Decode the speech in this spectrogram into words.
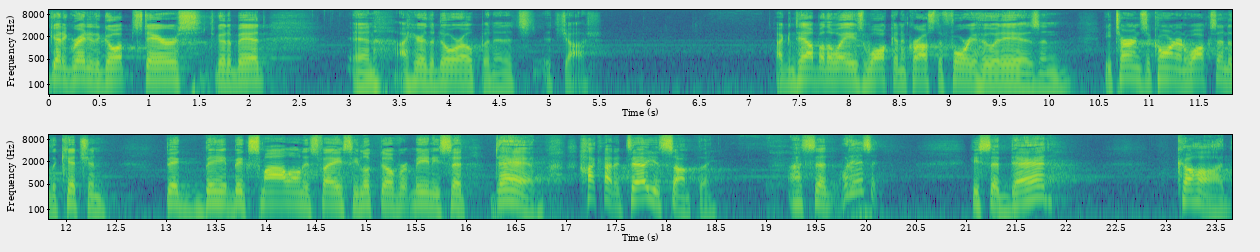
getting ready to go upstairs to go to bed, and I hear the door open, and it's, it's Josh. I can tell by the way he's walking across the foyer who it is, and he turns the corner and walks into the kitchen big, big, big smile on his face. He looked over at me and he said, Dad, I got to tell you something. I said, What is it? He said, Dad, God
